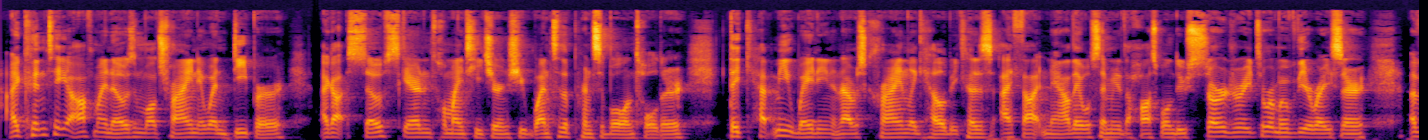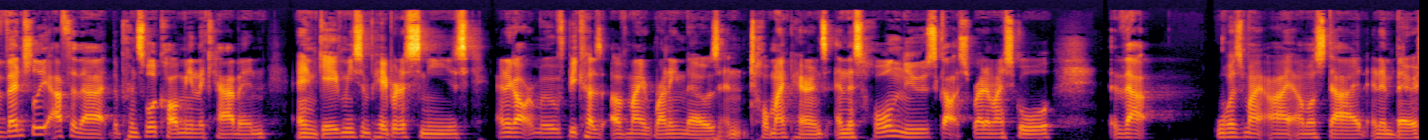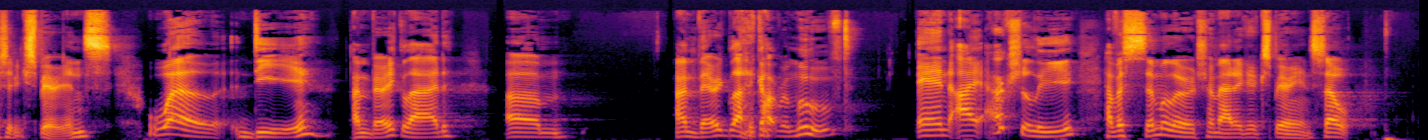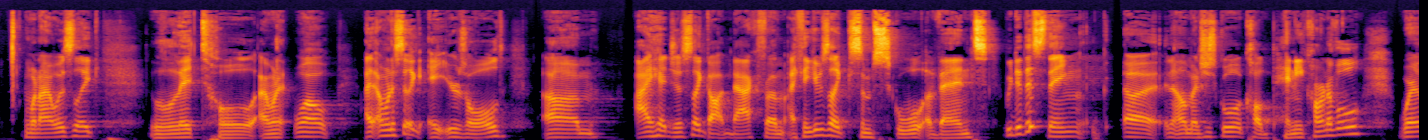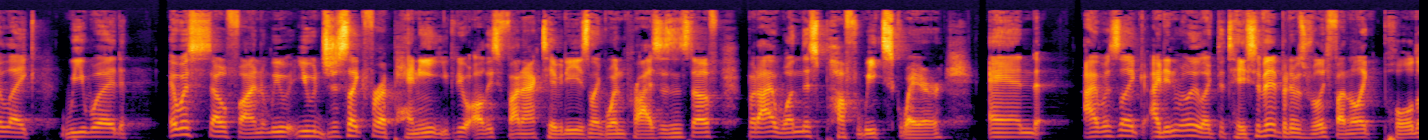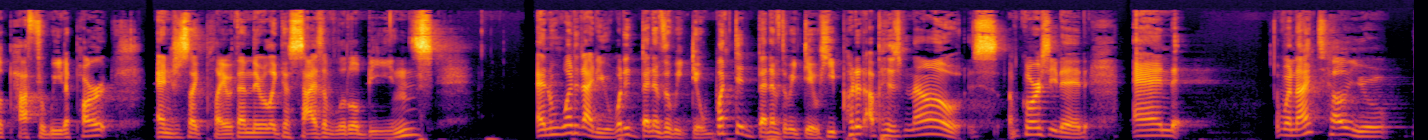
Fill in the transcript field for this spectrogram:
I couldn't take it off my nose and while trying it went deeper I got so scared and told my teacher, and she went to the principal and told her. They kept me waiting, and I was crying like hell because I thought now they will send me to the hospital and do surgery to remove the eraser. Eventually, after that, the principal called me in the cabin and gave me some paper to sneeze, and it got removed because of my running nose and told my parents. And this whole news got spread in my school that was my eye almost died an embarrassing experience. Well, D, I'm very glad um, I'm very glad it got removed. And I actually have a similar traumatic experience. So when I was like little, I went, well, I, I want to say like eight years old. Um, I had just like gotten back from I think it was like some school event. We did this thing uh in elementary school called Penny Carnival, where like we would it was so fun. We you would just like for a penny, you could do all these fun activities and like win prizes and stuff. But I won this puff wheat square and I was like, I didn't really like the taste of it, but it was really fun to like pull the puffed wheat apart and just like play with them. They were like the size of little beans. And what did I do? What did Ben of the Week do? What did Ben of the Week do? He put it up his nose. Of course he did. And when I tell you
